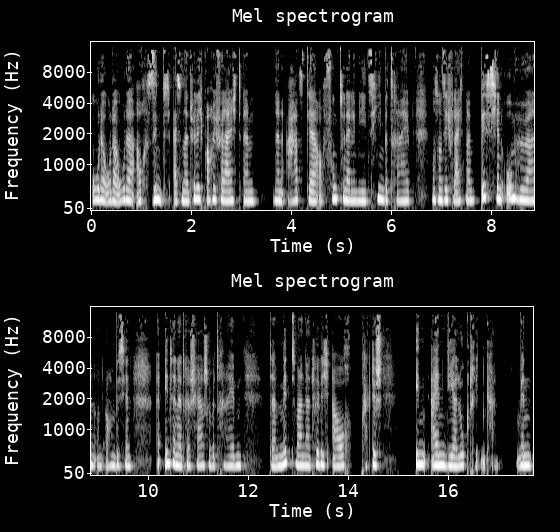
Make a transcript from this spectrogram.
oder oder oder auch sind. Also natürlich brauche ich vielleicht ähm, einen Arzt, der auch funktionelle Medizin betreibt, muss man sich vielleicht mal ein bisschen umhören und auch ein bisschen äh, Internetrecherche betreiben, damit man natürlich auch praktisch in einen Dialog treten kann. Wenn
